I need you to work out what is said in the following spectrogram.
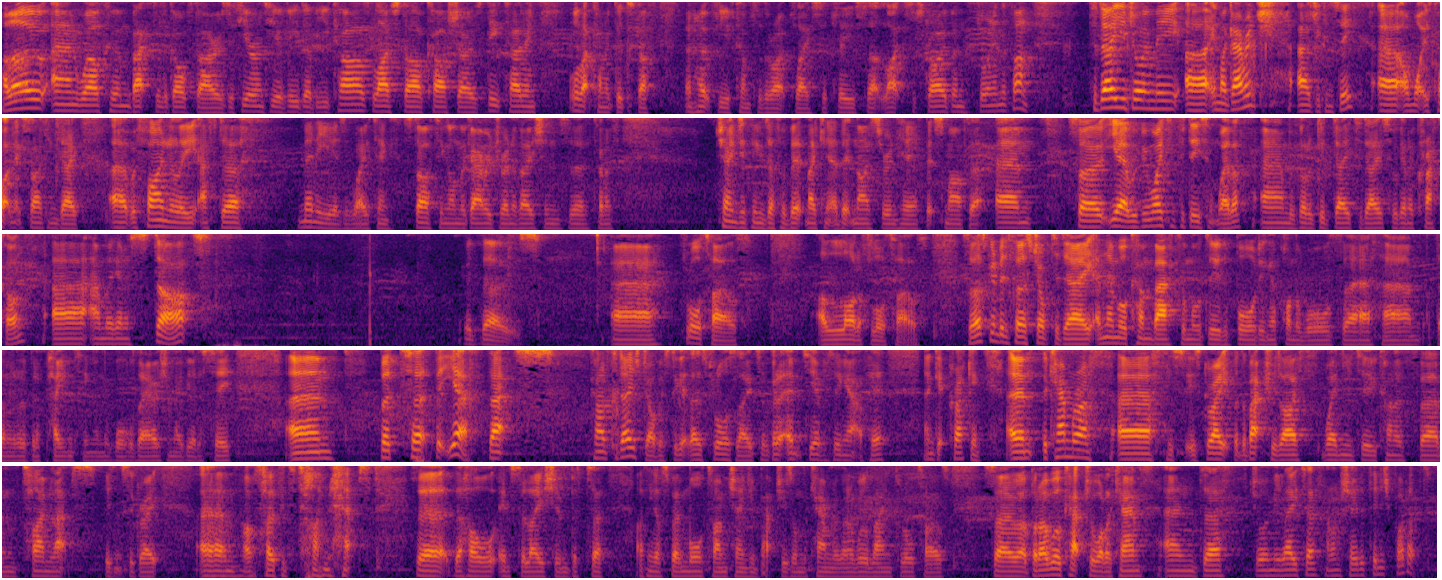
Hello and welcome back to the Golf Diaries. If you're into your VW cars, lifestyle, car shows, detailing, all that kind of good stuff, then hopefully you've come to the right place. So please uh, like, subscribe, and join in the fun. Today you join me uh, in my garage, as you can see, uh, on what is quite an exciting day. Uh, we're finally, after many years of waiting, starting on the garage renovations, the kind of changing things up a bit, making it a bit nicer in here, a bit smarter. Um, so yeah, we've been waiting for decent weather, and we've got a good day today, so we're going to crack on, uh, and we're going to start with those uh, floor tiles. A lot of floor tiles. So that's going to be the first job today, and then we'll come back and we'll do the boarding up on the walls there. Um, I've done a little bit of painting on the wall there, as you may be able to see. Um, but uh, but yeah, that's kind of today's job is to get those floors laid. So we've got to empty everything out of here and get cracking. Um, the camera uh, is, is great, but the battery life when you do kind of um, time lapse isn't so great. Um, I was hoping to time lapse the, the whole installation, but uh, I think I'll spend more time changing batteries on the camera than I will laying floor tiles. So, uh, but I will capture what I can and uh, join me later and I'll show the finished product.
